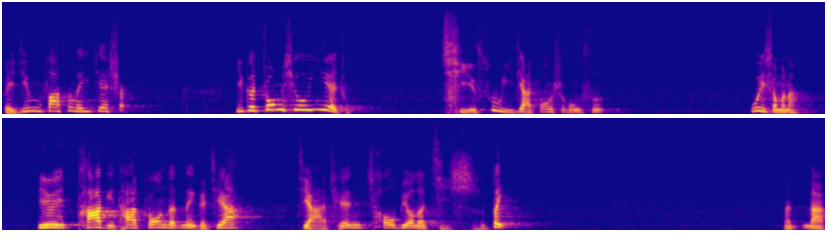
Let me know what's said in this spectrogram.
北京发生了一件事儿，一个装修业主起诉一家装饰公司。为什么呢？因为他给他装的那个家甲醛超标了几十倍。那那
